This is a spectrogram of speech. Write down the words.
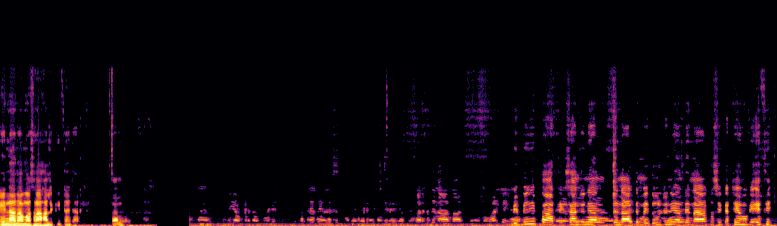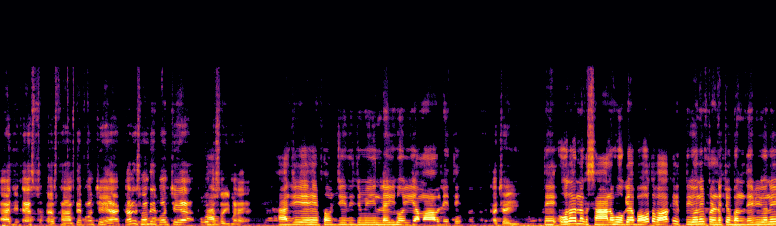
ਇਹਨਾਂ ਦਾ ਮਸਲਾ ਹੱਲ ਕੀਤਾ ਜਾਵੇ। ਧੰਨਵਾਦ। ਬੀਬੀ ਜੀ ਭਾਰਤੀ ਕਿਸਾਨ ਯੂਨੀਅਨ ਦੇ ਨਾਲ ਤੇ ਮਜ਼ਦੂਰ ਯੂਨੀਅਨ ਦੇ ਨਾਲ ਤੁਸੀਂ ਇਕੱਠੇ ਹੋ ਕੇ ਇੱਥੇ ਅੱਜ ਇਸ ਸਥਾਨ ਤੇ ਪਹੁੰਚੇ ਆ। ਕਾਹਦੇ ਸੰਬੰਧੀ ਪਹੁੰਚੇ ਆ? ਉਹ। ਦੱਸੋ ਜੀ ਮੜਾ ਹਾਂਜੀ ਇਹ ਫੌਜੀ ਦੀ ਜ਼ਮੀਨ ਲਈ ਹੋਈ ਆ ਮਾਮਲੇ ਤੇ। ਅੱਛਾ ਜੀ। ਤੇ ਉਹਦਾ ਨੁਕਸਾਨ ਹੋ ਗਿਆ ਬਹੁਤ ਵਾਹ ਕੀਤੀ ਉਹਨੇ ਪਿੰਡ ਚੋਂ ਬੰਦੇ ਵੀ ਉਹਨੇ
